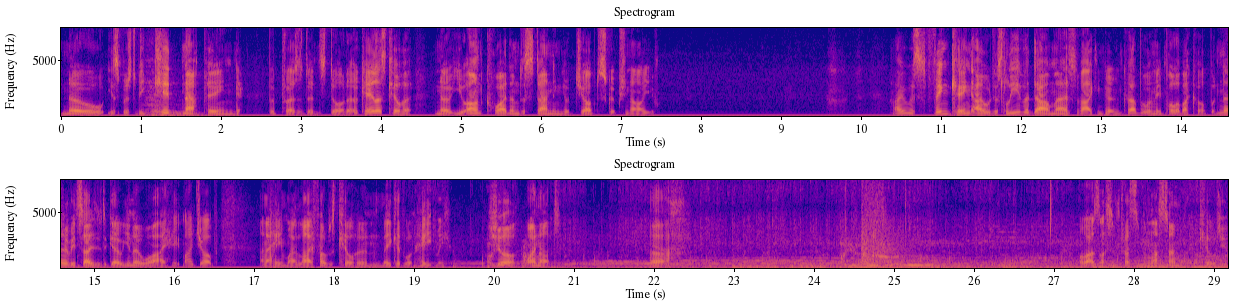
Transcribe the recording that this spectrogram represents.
No, you're supposed to be kidnapping the president's daughter. Okay, let's kill her. No, you aren't quite understanding your job description, are you? I was thinking I would just leave her down there so that I can go and grab her when they pull her back up, but no, they decided to go, you know what, I hate my job, and I hate my life, I'll just kill her and make everyone hate me. Sure, why not? Ugh. Well, that was less impressive than last time when I killed you.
